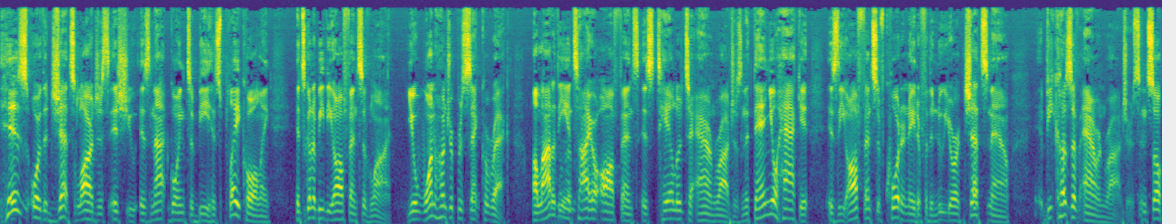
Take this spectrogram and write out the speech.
his or the Jets' largest issue is not going to be his play calling, it's going to be the offensive line. You're 100% correct. A lot of the entire offense is tailored to Aaron Rodgers. Nathaniel Hackett is the offensive coordinator for the New York Jets now because of Aaron Rodgers. And so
